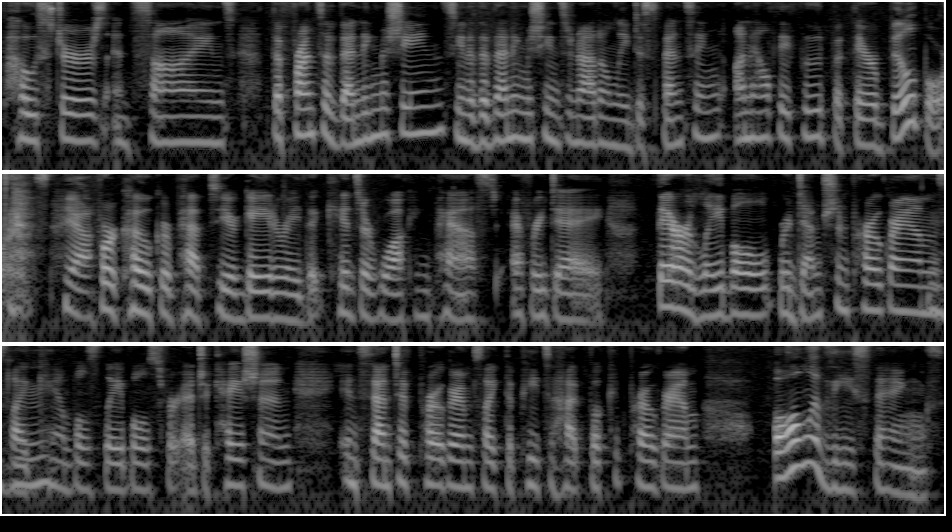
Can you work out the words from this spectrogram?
posters and signs, the fronts of vending machines. You know, the vending machines are not only dispensing unhealthy food, but they're billboards yeah. for Coke or Pepsi or Gatorade that kids are walking past every day. There are label redemption programs mm-hmm. like Campbell's Labels for Education, incentive programs like the Pizza Hut Book It program. All of these things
